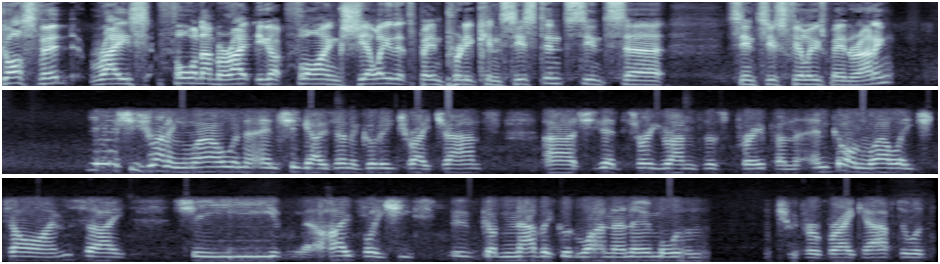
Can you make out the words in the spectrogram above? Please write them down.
Gosford, race four, number eight. You got Flying Shelley that's been pretty consistent since uh, since this filly's been running. Yeah, she's running well, and, and she goes in a good each way chance. Uh, she's had three runs this prep and, and gone well each time. So she hopefully she's got another good one in her more than for a break afterwards.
